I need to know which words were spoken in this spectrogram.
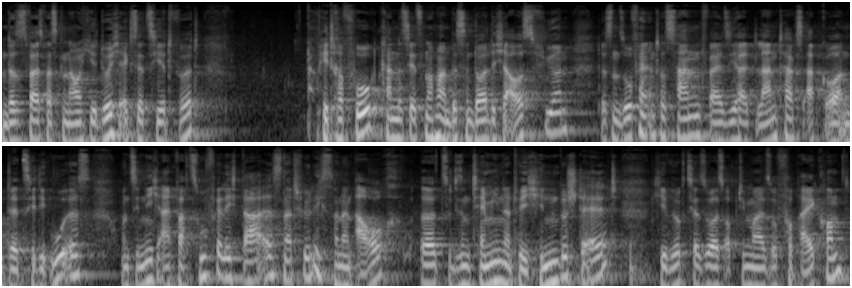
Und das ist was, was genau hier durchexerziert wird. Petra Vogt kann das jetzt noch mal ein bisschen deutlicher ausführen. Das ist insofern interessant, weil sie halt Landtagsabgeordnete der CDU ist und sie nicht einfach zufällig da ist natürlich, sondern auch äh, zu diesem Termin natürlich hinbestellt. Hier wirkt es ja so, als ob die mal so vorbeikommt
